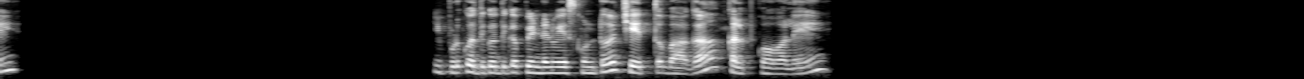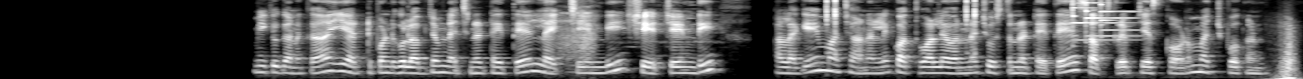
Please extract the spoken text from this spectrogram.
ఇప్పుడు కొద్ది కొద్దిగా పిండిని వేసుకుంటూ చేతితో బాగా కలుపుకోవాలి. మీకు గనక ఈ అరటిపండు గులాబ్ జామ్ నచ్చినట్టయితే లైక్ చేయండి షేర్ చేయండి. అలాగే మా ఛానల్ని కొత్త వాళ్ళు ఎవరైనా చూస్తున్నట్టయితే సబ్స్క్రైబ్ చేసుకోవడం మర్చిపోకండి.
